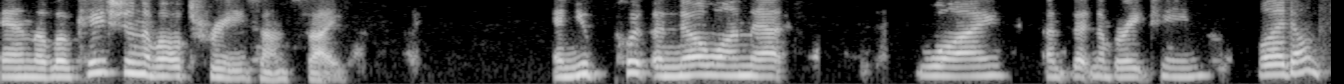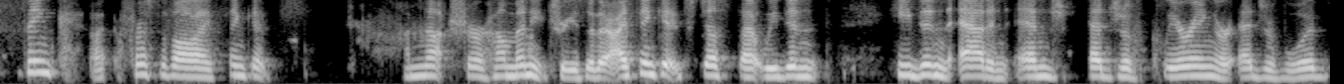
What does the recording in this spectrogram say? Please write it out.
And the location of all trees on site. And you put a no on that, why, uh, that number 18? Well, I don't think, uh, first of all, I think it's, I'm not sure how many trees are there. I think it's just that we didn't, he didn't add an edge, edge of clearing or edge of woods.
